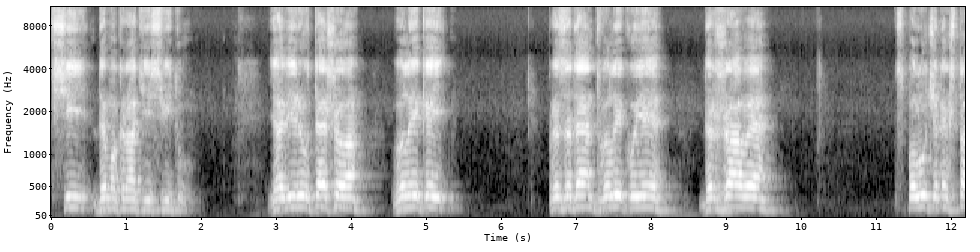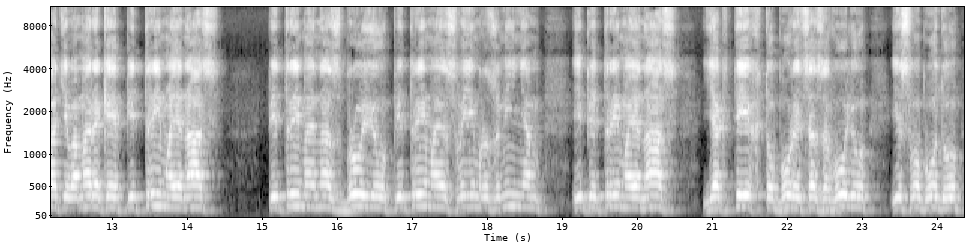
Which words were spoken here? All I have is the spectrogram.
всій демократії світу. Я вірю в те, що великий президент великої держави Сполучених Штатів Америки підтримає нас, підтримає нас зброєю, підтримає своїм розумінням і підтримає нас як тих, хто бореться за волю і свободу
